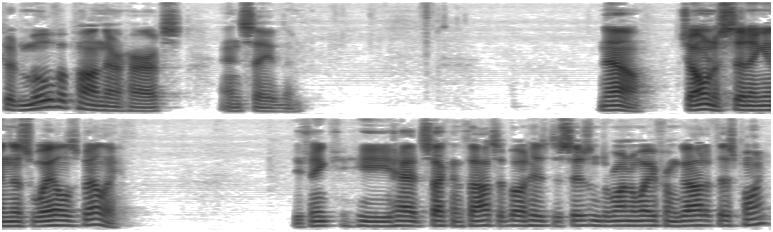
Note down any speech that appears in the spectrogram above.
could move upon their hearts and save them. Now, Jonah sitting in this whale's belly. Do you think he had second thoughts about his decision to run away from God at this point?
